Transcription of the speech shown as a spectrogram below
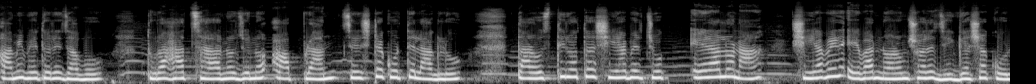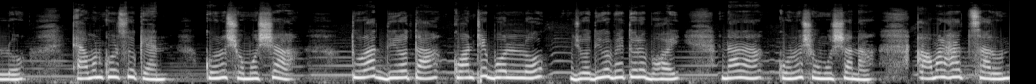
আমি ভেতরে যাব। তোরা হাত ছাড়ানোর জন্য আপ্রাণ চেষ্টা করতে লাগল। তার অস্থিরতা শিহাবের চোখ এড়ালো না শিহাবের এবার নরম স্বরে জিজ্ঞাসা করল, এমন করছ কেন? কোনো সমস্যা? তুরার দৃঢ়তা কণ্ঠে বলল, যদিও ভেতরে ভয় না না কোনো সমস্যা না। আমার হাত ছাড়ুন,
